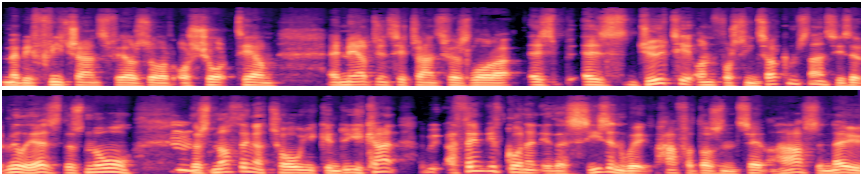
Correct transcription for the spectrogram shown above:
maybe free transfers or, or short term emergency transfers, Laura, is is due to unforeseen circumstances. It really is. There's no, mm. there's nothing at all you can do. You can't. I think we've gone into this season with half a dozen centre halves, and now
